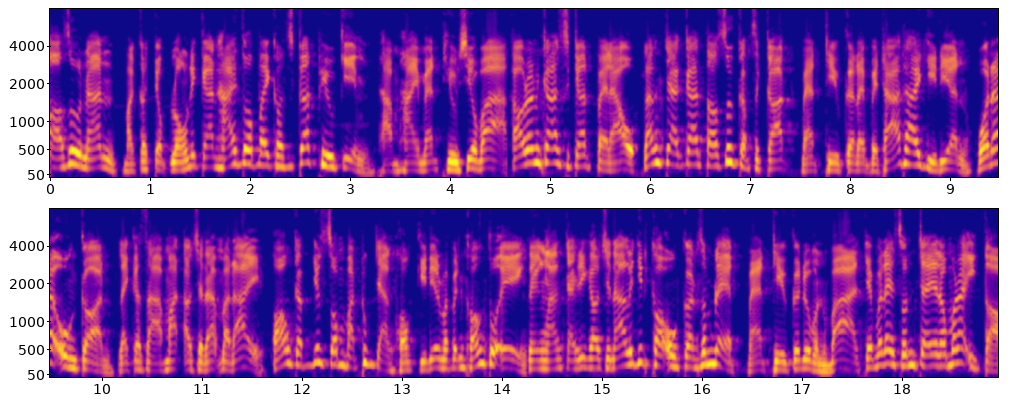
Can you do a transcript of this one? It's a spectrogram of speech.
ต่อสู้นั้นมันก็จบลงด้วยการหายตัวไปของสกอตพิวกิมทำให้แมทธิวเชื่อว่า เขานั้นฆ่าสกอตไปแล้ว หลังจากการต่อสู้กับสกอตแมทธิวก็ได้ไปท้าทายกีเดียนหัวหน้าองค์กรและก็สามารถเอาชนะมาได้ พร้อมกับยึดสมบัติทุกอย่างของกีเดียนมาเป็นของตัวเองแต่หลังจากที่เขาชนะและยึดครององค์กรสำเร็จแมทธิวก็ดูเหมือนว่าจะไม่ได้สนใจเรามาได้อีกต่อ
